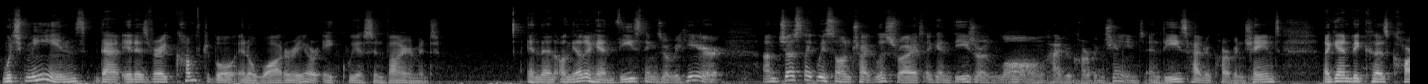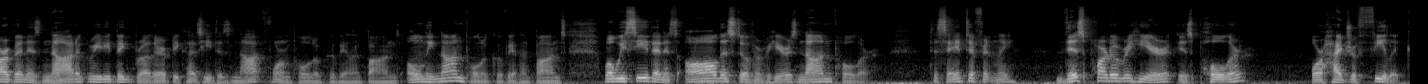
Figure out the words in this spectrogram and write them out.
which means that it is very comfortable in a watery or aqueous environment. And then on the other hand, these things over here, um, just like we saw in triglycerides, again, these are long hydrocarbon chains. And these hydrocarbon chains, again, because carbon is not a greedy big brother, because he does not form polar covalent bonds, only nonpolar covalent bonds, what we see then is all this stuff over here is nonpolar. To say it differently, this part over here is polar or hydrophilic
